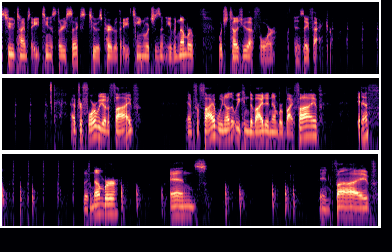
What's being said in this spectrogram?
2 times 18 is 36. 2 is paired with 18, which is an even number, which tells you that 4 is a factor. After 4, we go to 5. And for 5, we know that we can divide a number by 5 if the number ends in 5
